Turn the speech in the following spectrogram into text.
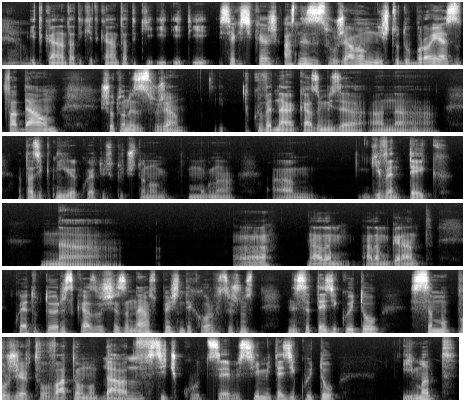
Yeah. И така нататък, и така нататък. И, и, и, и всеки си кажеш, аз не заслужавам нищо добро и аз затова давам, защото не заслужавам. И тук веднага казвам и за а, на, на тази книга, която изключително ми помогна. Um, Give and Take на, а, на Адам, Адам Грант която той разказваше за най-успешните хора, всъщност не са тези, които самопожертвователно дават mm-hmm. всичко от себе си, ами тези, които имат,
